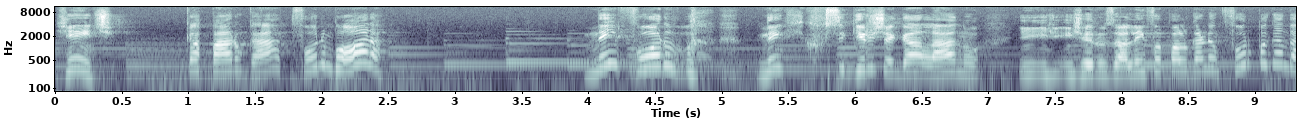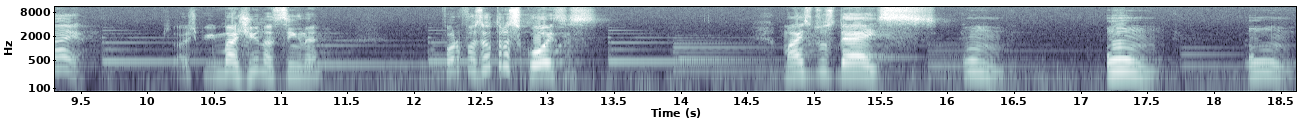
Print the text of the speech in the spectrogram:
Gente, caparam o gato, foram embora. Nem foram, nem conseguiram chegar lá no, em, em Jerusalém, foram para lugar não foram para Gandaia. Acho que imagina assim, né? Foram fazer outras coisas. Mas dos dez, um, um, um,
